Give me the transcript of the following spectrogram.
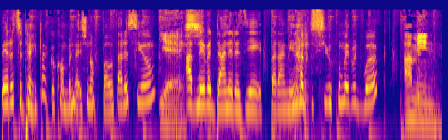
better to date like a combination of both. I'd assume. yes. I've never done it as yet, but I mean, I'd assume it would work. I mean,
